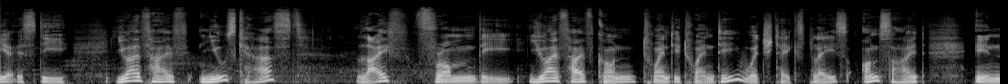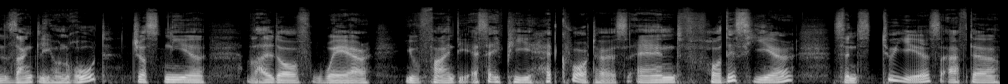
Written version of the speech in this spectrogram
Here is the UI5 newscast live from the UI5Con 2020, which takes place on site in St. Leon Roth, just near Walldorf, where you find the SAP headquarters. And for this year, since two years after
